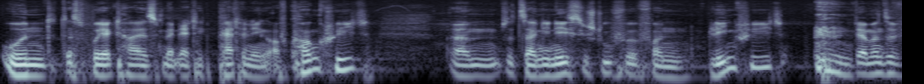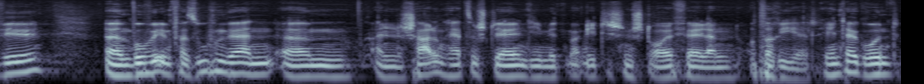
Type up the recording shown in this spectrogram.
und das Projekt heißt Magnetic Patterning of Concrete ähm, sozusagen die nächste Stufe von Blinkread, wenn man so will, ähm, wo wir eben versuchen werden, ähm, eine Schalung herzustellen, die mit magnetischen Streufeldern operiert. Hintergrund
